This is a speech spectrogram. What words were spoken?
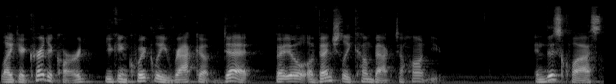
Like a credit card, you can quickly rack up debt, but it'll eventually come back to haunt you. In this class,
